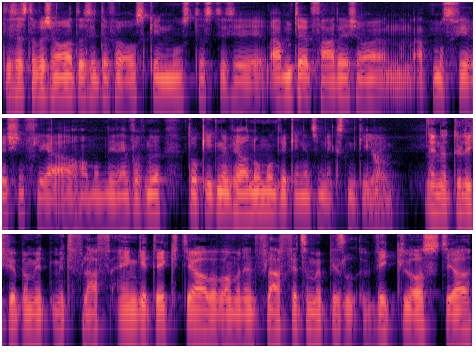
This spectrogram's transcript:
Das heißt aber schon, auch, dass ich davon ausgehen muss, dass diese Abenteuerpfade schon einen atmosphärischen Flair auch haben und nicht einfach nur, da Gegner, wir hauen um und wir gehen zum nächsten Gegner. hin. Ja, natürlich wird man mit, mit Fluff eingedeckt, ja, aber wenn man den Fluff jetzt einmal ein bisschen weglässt, ja,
